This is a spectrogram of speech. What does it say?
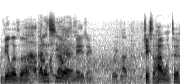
Vila's uh, I didn't see That was that. amazing. Jason High one too.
